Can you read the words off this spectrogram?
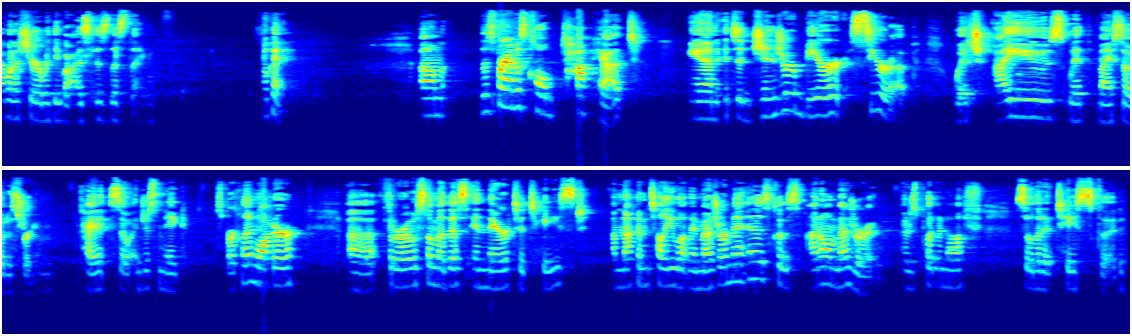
I want to share with you guys is this thing. Okay. Um, this brand is called Top Hat, and it's a ginger beer syrup, which I use with my soda stream. Okay, so I just make sparkling water, uh, throw some of this in there to taste. I'm not going to tell you what my measurement is because I don't measure it. I just put enough so that it tastes good.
